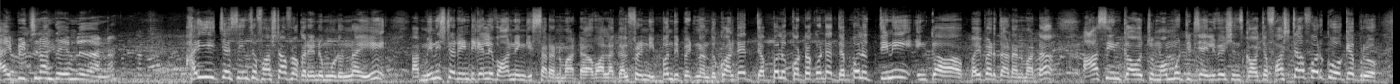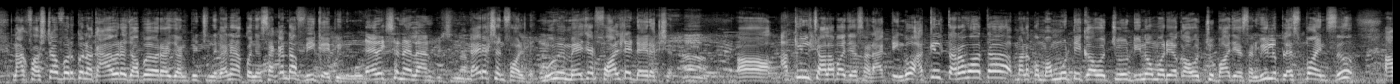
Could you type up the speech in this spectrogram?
హైప్ ఇచ్చినంత ఏం లేదా అన్న? హై ఇచ్చే సీన్స్ ఫస్ట్ హాఫ్లో ఒక రెండు మూడు ఉన్నాయి. ఆ మినిస్టర్ ఇంటికి వెళ్ళి వార్నింగ్ ఇస్తారనమాట వాళ్ళ గర్ల్ ఫ్రెండ్ ఇబ్బంది పెట్టినందుకు. అంటే దెబ్బలు కొట్టకుండా దెబ్బలు తిని ఇంకా భయపెడతాడనమాట ఆ సీన్ కావచ్చు మమ్ముట్టి ఇచ్చే ఎలివేషన్స్ కావచ్చు ఫస్ట్ హాఫ్ వరకు ఓకే బ్రో నాకు ఫస్ట్ హాఫ్ వరకు నాకు యావరేజ్ అబో యావరేజ్ అనిపించింది కానీ నాకు కొంచెం సెకండ్ హాఫ్ వీక్ అయిపోయింది. డైరెక్షన్ ఎలా అనిపించింది? డైరెక్షన్ ఫాల్ట్ మూవీ మేజర్ ఫాల్టే డైరెక్షన్. అఖిల్ చాలా బాగా చేస్తాడు యాక్టింగ్ అఖిల్ తర్వాత మనకు మమ్ముట్టి కావచ్చు డినో మోరియో కావచ్చు బాగా చేస్తాడు. వీళ్ళు ప్లస్ పాయింట్స్ ఆ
